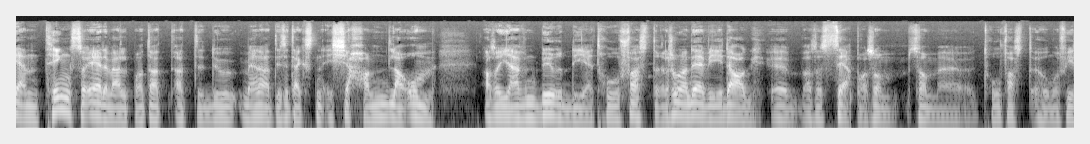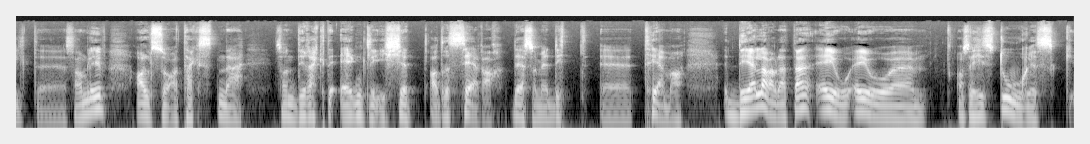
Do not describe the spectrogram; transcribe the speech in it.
én ting, så er det vel på en måte at, at du mener at disse tekstene ikke handler om altså jevnbyrdige, trofaste relasjoner. Det vi i dag eh, altså ser på som, som eh, trofast homofilt eh, samliv. Altså at tekstene sånn direkte egentlig ikke adresserer det som er ditt eh, tema. Deler av dette er jo, er jo eh, altså historisk,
